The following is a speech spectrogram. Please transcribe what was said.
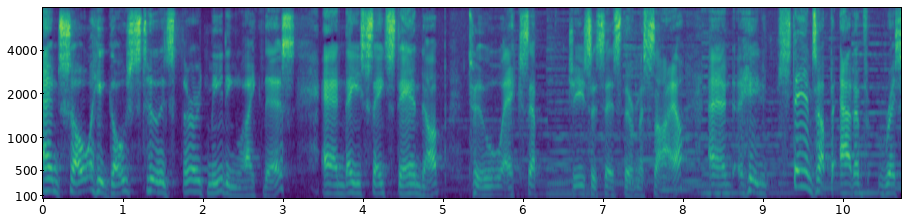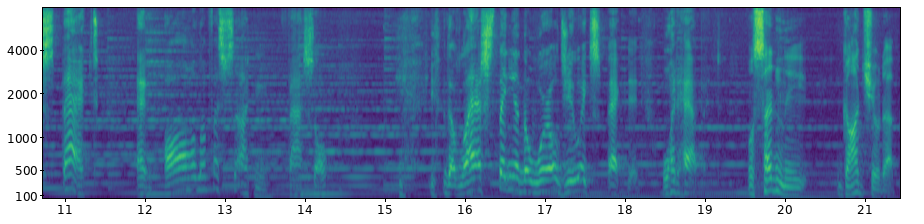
And so he goes to his third meeting like this, and they say, Stand up to accept Jesus as their Messiah. And he stands up out of respect, and all of a sudden, Faisal, the last thing in the world you expected, what happened? Well, suddenly, God showed up.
